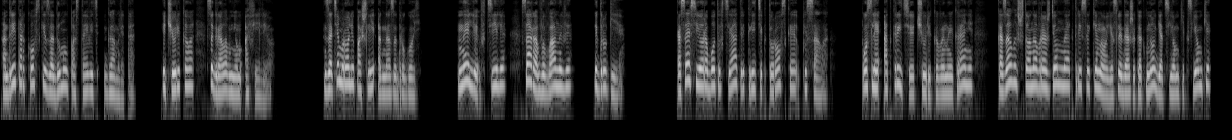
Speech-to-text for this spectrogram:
Андрей Тарковский задумал поставить Гамлета, и Чурикова сыграла в нем Офелию. Затем роли пошли одна за другой. Нелли в Тиле, Сара в Иванове и другие. Касаясь ее работы в театре, критик Туровская писала — После открытия Чуриковой на экране казалось, что она врожденная актриса кино, если даже, как многие от съемки к съемке,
